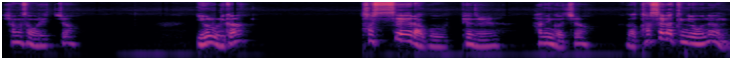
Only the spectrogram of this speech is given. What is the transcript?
형성을 했죠. 이걸 우리가 텃세라고 표현을 하는 거죠. 텃세 같은 경우는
